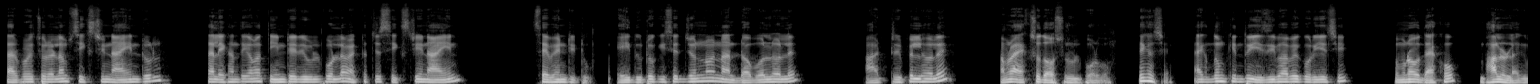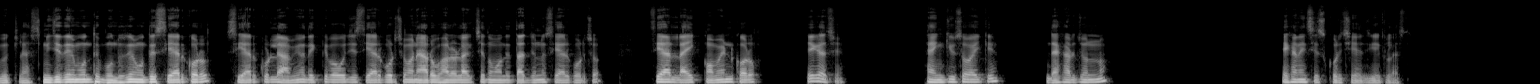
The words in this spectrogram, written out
তারপরে চলে এলাম সিক্সটি নাইন রুল তাহলে এখান থেকে আমরা তিনটে রুল পড়লাম, একটা হচ্ছে সিক্সটি নাইন সেভেন্টি টু এই দুটো কিসের জন্য? না ডবল হলে আর ট্রিপল হলে আমরা একশো দশ রুল পড়ব। ঠিক আছে? একদম কিন্তু ইজিভাবে করিয়েছি। তোমরাও দেখো, ভালো লাগবে ক্লাস নিজেদের মধ্যে, বন্ধুদের মধ্যে শেয়ার করো। শেয়ার করলে আমিও দেখতে পাবো যে শেয়ার করছ মানে আরও ভালো লাগছে তোমাদের, তার জন্য শেয়ার করছ। শেয়ার লাইক কমেন্ট করো। ঠিক আছে? থ্যাংক ইউ সবাইকে। দেখার জন্য। এখানেই শেষ করছি আজকে ক্লাস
